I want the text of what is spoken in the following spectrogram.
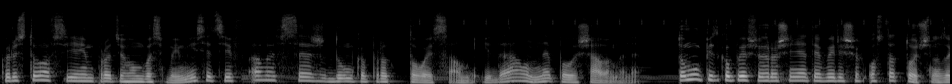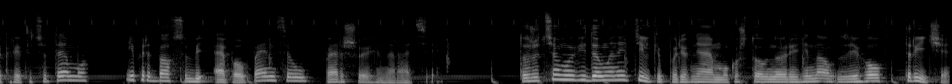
Користувався я їм протягом 8 місяців, але все ж думка про той самий ідеал не полишала мене. Тому, підкопивши грошенят, я вирішив остаточно закрити цю тему і придбав собі Apple Pencil першої генерації. Тож у цьому відео ми не тільки порівняємо коштовний оригінал з його втричі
